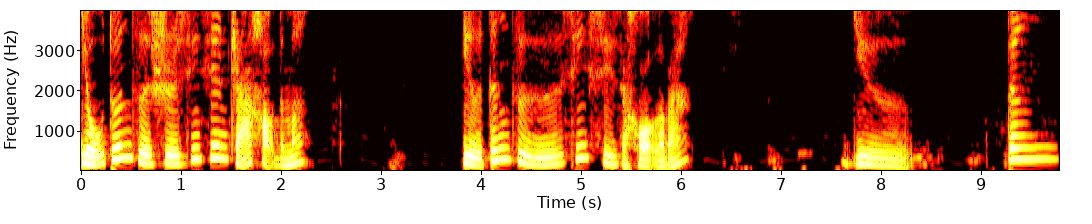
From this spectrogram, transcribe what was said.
油墩子是新鲜炸好的吗？油墩子是新鲜炸好的吧？油墩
